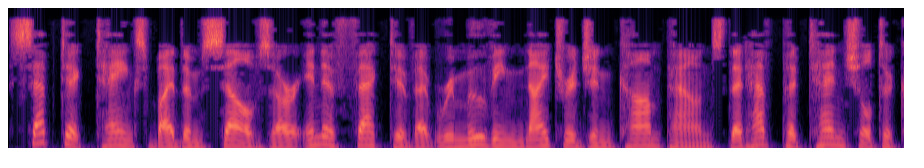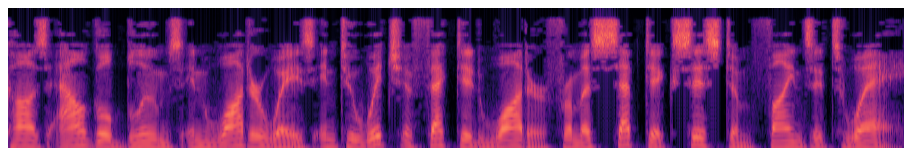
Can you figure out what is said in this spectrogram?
Septic tanks by themselves are ineffective at removing nitrogen compounds that have potential to cause algal blooms in waterways into which affected water from a septic system finds its way.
